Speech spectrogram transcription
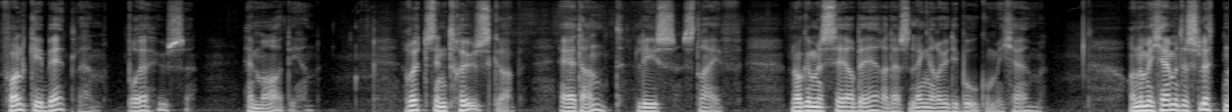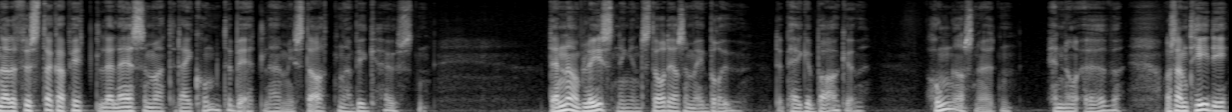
Folket i Betlehem, brødhuset, har mat igjen. Ruth sin truskap et annet lysstreif, noe vi ser bedre dess lenger ut i boka vi kjem. Og når vi kjem til slutten av det første kapittelet, leser vi at de kom til Betlehem i starten av bygghausten. Denne opplysningen står der som ei bru, det peker bakover. Hungersnøden er nå over, og samtidig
